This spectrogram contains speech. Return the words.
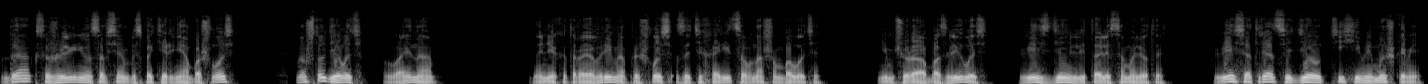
Да, к сожалению, совсем без потерь не обошлось, но что делать? Война. На некоторое время пришлось затихариться в нашем болоте. Немчура обозлилась, весь день летали самолеты. Весь отряд сидел тихими мышками,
